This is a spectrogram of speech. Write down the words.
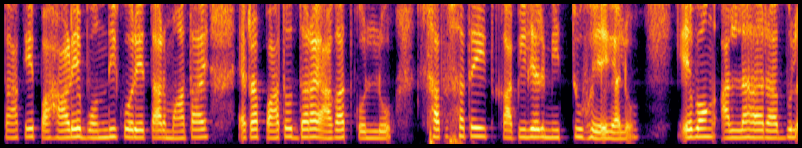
তাকে পাহাড়ে বন্দি করে তার মাথায় একটা পাথর দ্বারায় আঘাত করল। সাথে সাথেই কাবিলের মৃত্যু হয়ে গেল এবং আল্লাহ রাব্বুল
